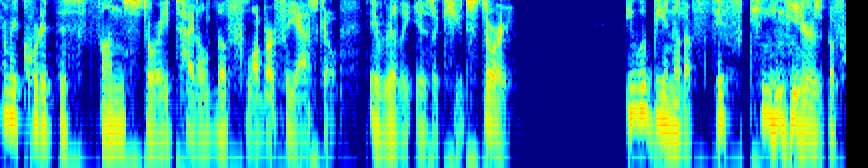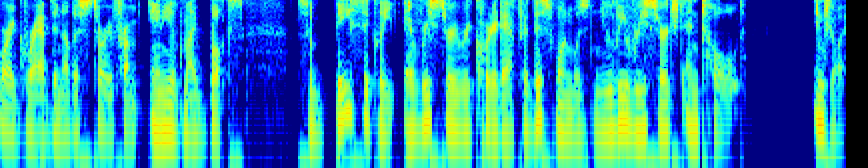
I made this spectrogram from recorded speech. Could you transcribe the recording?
and recorded this fun story titled The Flubber Fiasco. It really is a cute story it would be another 15 years before I grabbed another story from any of my books. So basically, every story recorded after this one was newly researched and told. Enjoy.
